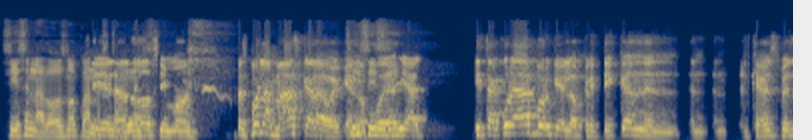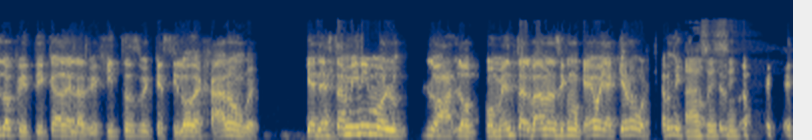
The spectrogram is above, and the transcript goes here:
Sí, es en la 2, ¿no? Cuando sí, la en el- dos, Simón. Es por la máscara, güey, que Sí, no sí, puede sí. ya- Y está curada porque lo critican en, en- en- el Kevin Smith lo critica de las viejitas, güey, que sí lo dejaron, güey. Y en Sí. esta mínimo lo, lo, lo comenta el Batman así como que, "Eh, güey, ya quiero voltear mi Ah, sí, cabeza". sí.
